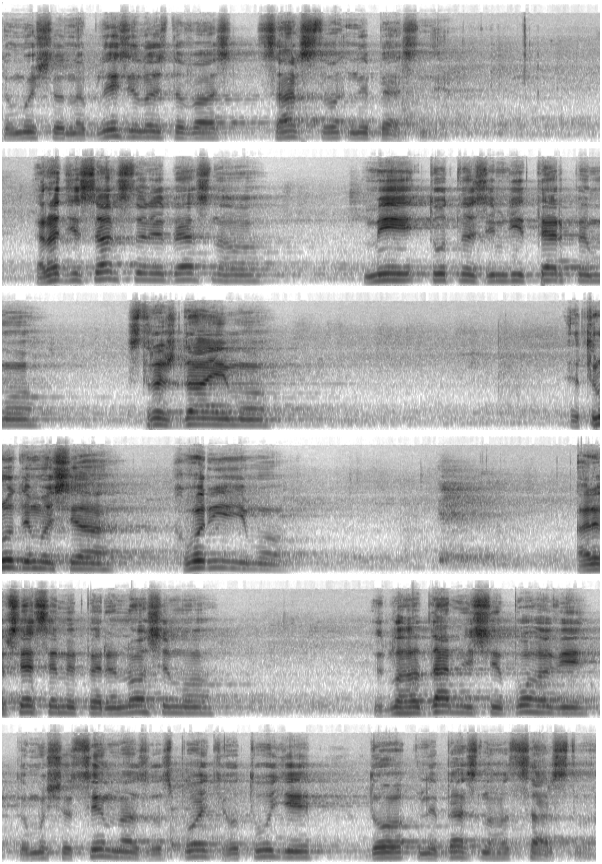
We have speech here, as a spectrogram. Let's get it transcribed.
тому що наблизилось до вас Царство Небесне. Раді Царства Небесного ми тут на землі терпимо, страждаємо, трудимося, хворіємо, але все це ми переносимо з благодарністю Богові, тому що цим нас Господь готує до Небесного Царства.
